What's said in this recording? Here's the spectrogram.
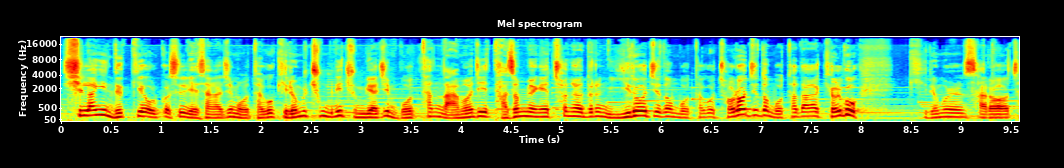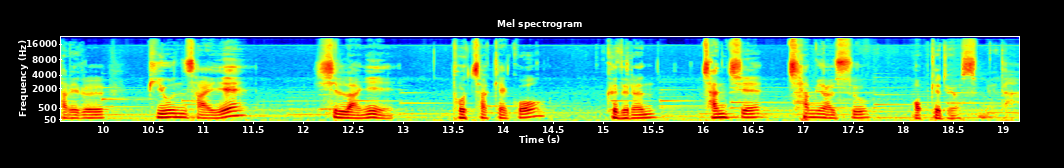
신랑이 늦게 올 것을 예상하지 못하고 기름을 충분히 준비하지 못한 나머지 다섯 명의 처녀들은 이러지도 못하고 저러지도 못하다가 결국 기름을 사러 자리를 비운 사이에 신랑이 도착했고 그들은 잔치에 참여할 수 없게 되었습니다.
